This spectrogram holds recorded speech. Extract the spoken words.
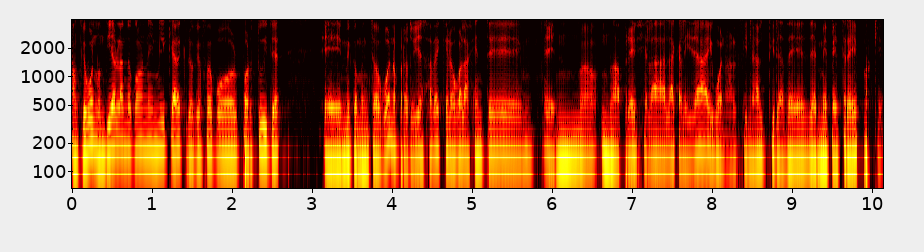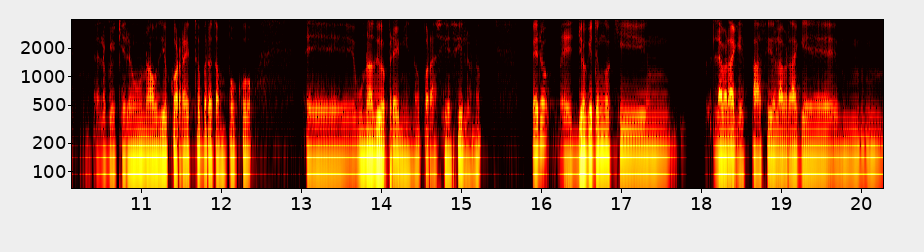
Aunque bueno, un día hablando con Emilcar, creo que fue por, Twitter, eh, me comentó, bueno, pero tú ya sabes que luego la gente eh, no, aprecia la, calidad y bueno, al final tiras de, MP3 porque es lo que quiere un audio correcto, pero tampoco eh, un audio premium, ¿no? Por así decirlo, ¿no? Pero yo que tengo aquí, la verdad que espacio, la verdad que mm,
